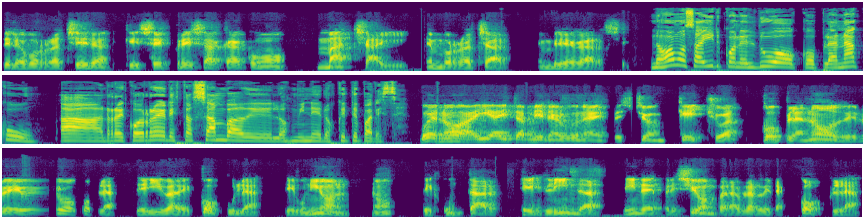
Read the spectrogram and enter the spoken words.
de la borrachera, que se expresa acá como machay, emborrachar, embriagarse. Nos vamos a ir con el dúo Coplanacu a recorrer esta samba de los mineros. ¿Qué te parece? Bueno, ahí hay también alguna expresión quechua. Copla no, de luego, copla deriva de cópula, de unión, ¿no? de juntar, que es linda, linda expresión para hablar de la copla.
